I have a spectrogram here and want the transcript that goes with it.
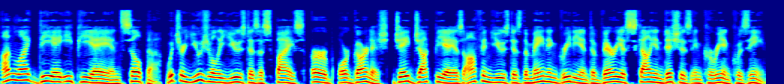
Unlike Daepa and silpa, which are usually used as a spice, herb, or garnish, J. jokpa is often used as the main ingredient of various scallion dishes in Korean cuisine.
